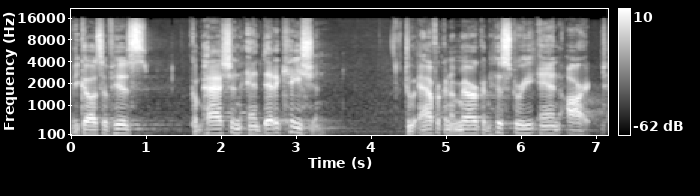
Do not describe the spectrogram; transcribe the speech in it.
because of his compassion and dedication to African American history and art,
